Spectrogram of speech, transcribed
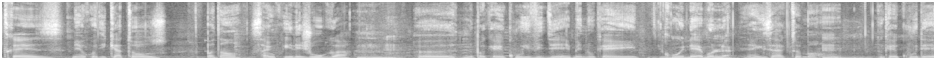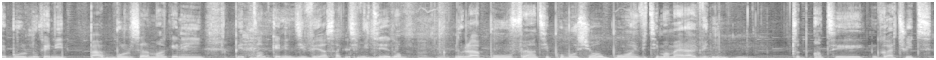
13, mercredi 14. Pendant ça, il les jours gras. Euh, nous pas qu'à courir vidé, mais nous qu'à Couille des boules. Exactement. Donc, un coup des boules. Nous n'avons pas boules seulement, nous avons pétanque, nous avons diverses activités. Donc, nous là pour faire une petite promotion, pour inviter maman à venir. Toute entière gratuite.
